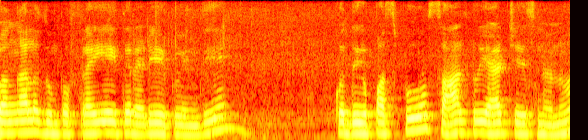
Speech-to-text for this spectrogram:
బంగాళదుంప ఫ్రై అయితే రెడీ అయిపోయింది. కొద్దిగా పసుపు సాల్ట్ యాడ్ చేసినాను.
